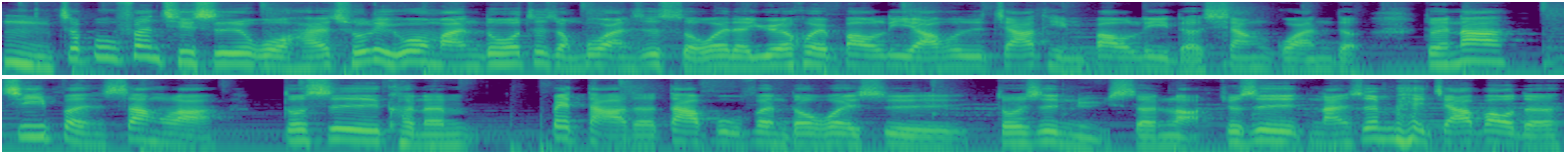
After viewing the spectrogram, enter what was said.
嗯，这部分其实我还处理过蛮多这种，不管是所谓的约会暴力啊，或是家庭暴力的相关的。对，那基本上啦，都是可能被打的大部分都会是都是女生啦，就是男生被家暴的，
